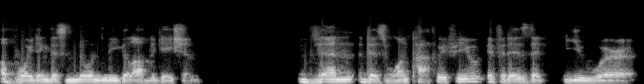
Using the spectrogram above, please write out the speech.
avoiding this known legal obligation, then there's one pathway for you. If it is that you were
